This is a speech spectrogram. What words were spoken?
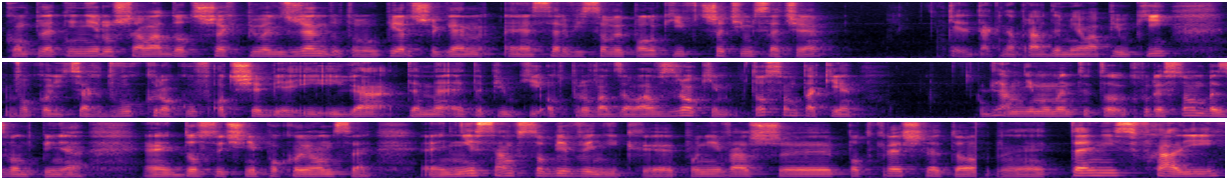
kompletnie nie ruszała do trzech piłek z rzędu. To był pierwszy gem e, serwisowy Polki w trzecim secie kiedy tak naprawdę miała piłki w okolicach dwóch kroków od siebie i Iga te, te piłki odprowadzała wzrokiem. To są takie dla mnie momenty, to, które są bez wątpienia e, dosyć niepokojące. E, Nie sam w sobie wynik, e, ponieważ podkreślę to, tenis w hali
